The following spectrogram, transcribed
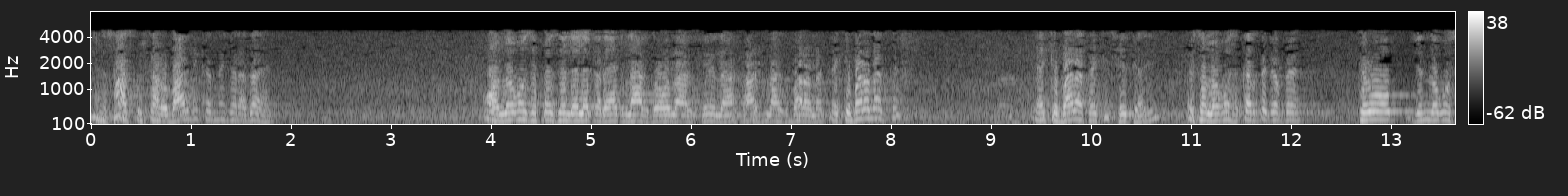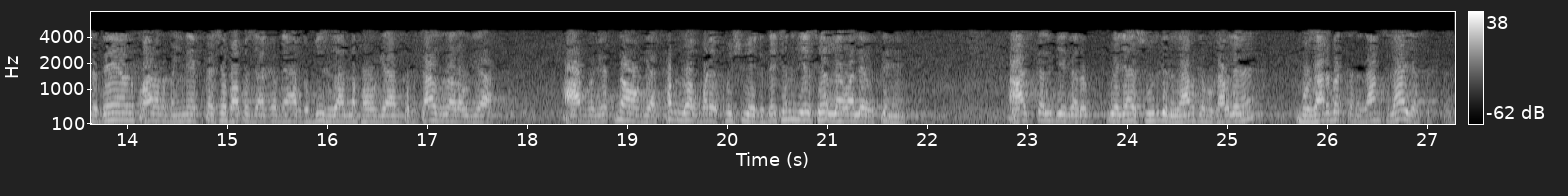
یعنی ساتھ کچھ کاروبار بھی کرنے کا ارادہ ہے۔ اور لوگوں سے پیسے لے لے کر ایک لاکھ، دو لاکھ، چھ لاکھ، آٹھ لاکھ، بارہ لاکھ، ایک کے بارہ لاکھ تھے۔ ایک کے بارہ تھے کہ چھ تھے جی ایسا لوگوں سے کرتے کرتے پھر وہ جن لوگوں سے دیں، ان کو ہر مہینے پیسے واپس جا کر دیں۔ آپ کو بیس ہزار نفع ہو گیا، آپ کو پچاس ہزار ہو گیا، آپ کو اتنا ہو گیا۔ سب لوگ بڑے خوش ہوئے کہ دیکھیں گے ایسے اللہ والے ہوتے ہیں۔ آج کل بھی اگر کیا جائے، سود کے نظام کے مقابلے میں مزاربت کا نظام چلایا جا سکتا ہے۔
